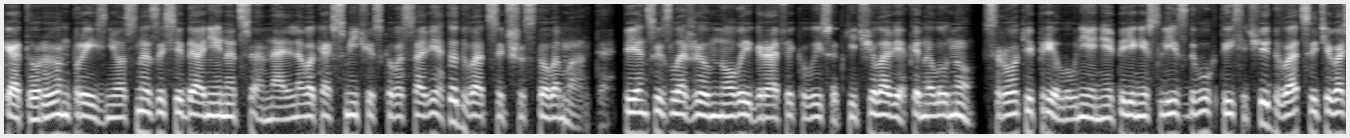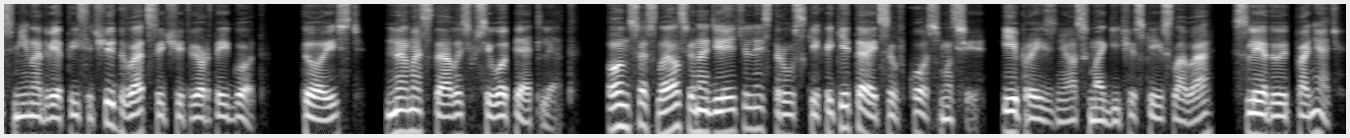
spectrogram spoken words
которую он произнес на заседании Национального космического совета 26 марта. Пенс изложил новый график высадки человека на Луну. Сроки прилунения перенесли с 2028 на 2024 год. То есть, нам осталось всего пять лет. Он сослался на деятельность русских и китайцев в космосе, и произнес магические слова, следует понять,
